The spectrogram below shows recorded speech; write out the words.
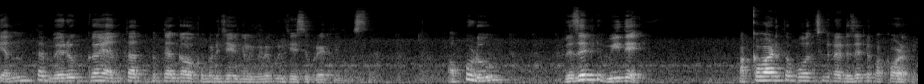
ఎంత మెరుగ్గా ఎంత అద్భుతంగా ఒక పని చేయగలిగారో మీరు చేసే ప్రయత్నం చేస్తారు. అప్పుడు రిజల్ట్ మీదే. పక్కవాడితో పోల్చుకున్న రిజల్ట్ పక్కవాడిది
